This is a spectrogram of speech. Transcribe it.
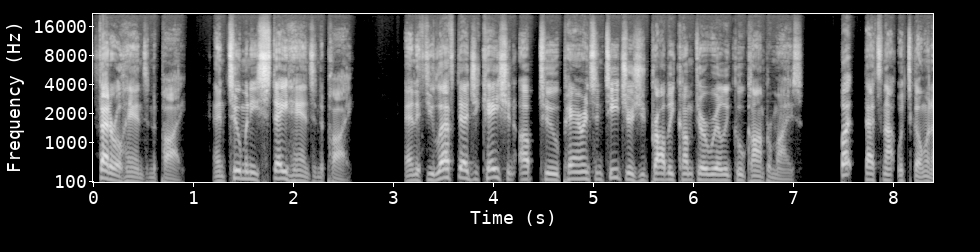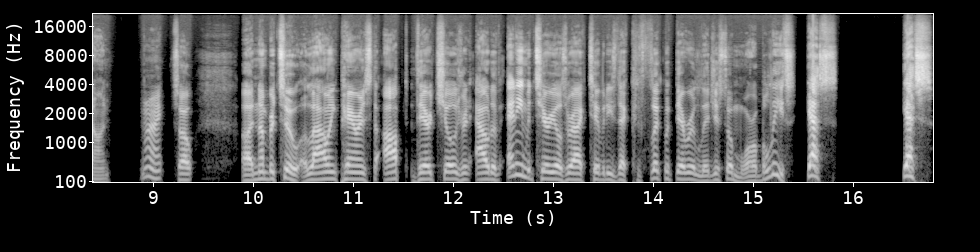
federal hands in the pie and too many state hands in the pie. And if you left education up to parents and teachers, you'd probably come to a really cool compromise. But that's not what's going on. All right. So Uh, number two, allowing parents to opt their children out of any materials or activities that conflict with their religious or moral beliefs. Yes. Yes.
